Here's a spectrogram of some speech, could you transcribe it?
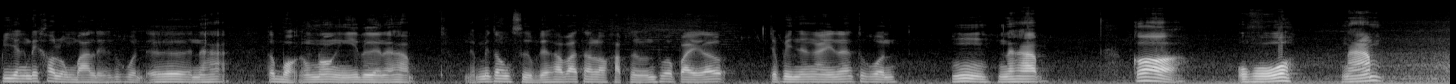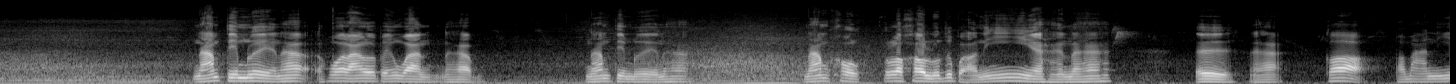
พี่ยังได้เข้าโรงพยาบาลเลยทุกคนเออนะฮะต้องบอกน้องๆอย่างนี้เลยนะครับเดี๋ยวไม่ต้องสืบเลยครับว่าถ้าเราขับถนนทั่วไปแล้วจะเป็นยังไงนะทุกคน อืมนะครับ ก็ โอ้โห น้ำน้ำเต็มเลยนะฮะเพราะล้างรถไปเมื่อวานนะครับ น้ำเต็มเลยนะฮะน้ำเข้าเราเข้ารถหรือเปล่านี่นะฮะ เออนะฮะก็ประมาณนี้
